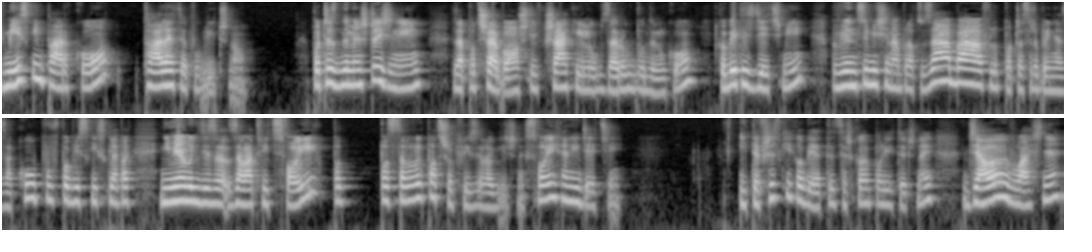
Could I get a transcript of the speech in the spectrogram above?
w miejskim parku toaletę publiczną. Podczas gdy mężczyźni za potrzebą szli w krzaki lub za róg budynku, kobiety z dziećmi, bawiącymi się na placu zabaw lub podczas robienia zakupów w pobliskich sklepach, nie miały gdzie za załatwić swoich pod podstawowych potrzeb fizjologicznych, swoich ani dzieci. I te wszystkie kobiety ze szkoły politycznej działały właśnie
